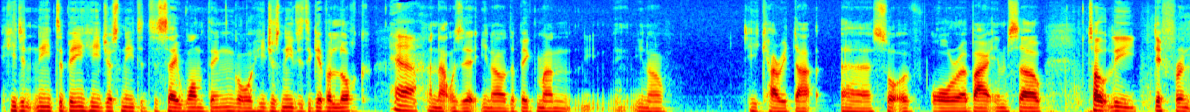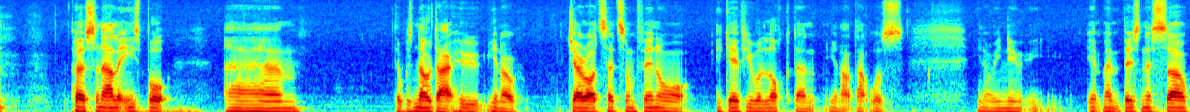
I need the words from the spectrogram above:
he didn't need to be. He just needed to say one thing, or he just needed to give a look, Yeah. and that was it. You know, the big man. You know, he carried that uh, sort of aura about him. So totally different personalities, but um, there was no doubt who you know. Gerrard said something, or he gave you a look. Then you know that was, you know, he knew it meant business. So,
